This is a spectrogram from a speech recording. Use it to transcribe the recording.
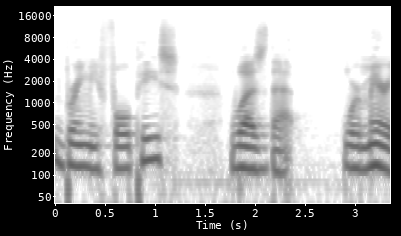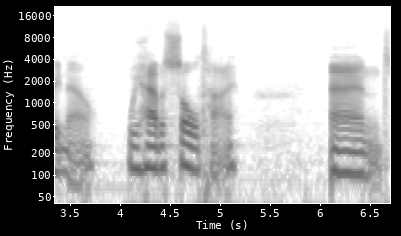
bring me full peace was that we're married now. We have a soul tie. And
